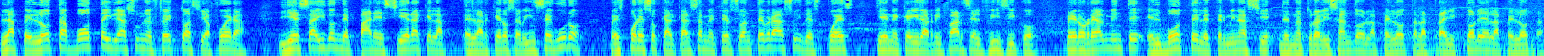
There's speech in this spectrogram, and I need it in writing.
la pelota bota y le hace un efecto hacia afuera. Y es ahí donde pareciera que el arquero se ve inseguro. Es por eso que alcanza a meter su antebrazo y después tiene que ir a rifarse el físico. Pero realmente el bote le termina desnaturalizando la pelota, la trayectoria de la pelota.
